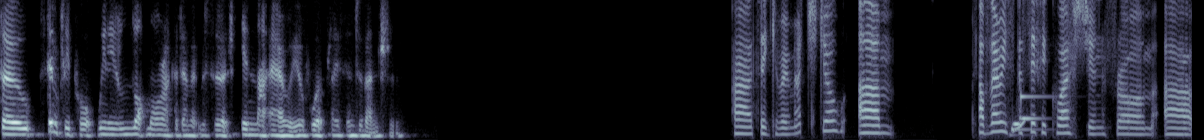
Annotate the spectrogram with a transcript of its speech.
So simply put, we need a lot more academic research in that area of workplace intervention. Uh, thank you very much, Jo. Um, a very specific question from uh,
